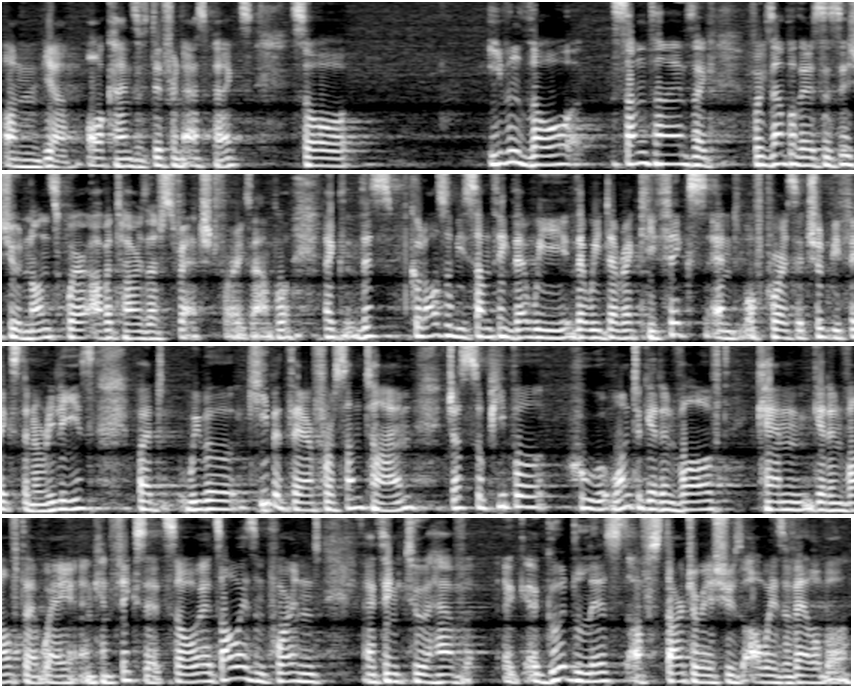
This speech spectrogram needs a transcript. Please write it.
on yeah, all kinds of different aspects. So even though sometimes, like, for example, there's this issue, non-square avatars are stretched, for example. Like, this could also be something that we, that we directly fix, and of course it should be fixed in a release, but we will keep it there for some time, just so people who want to get involved can get involved that way and can fix it. So it's always important, I think, to have a, a good list of starter issues always available,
